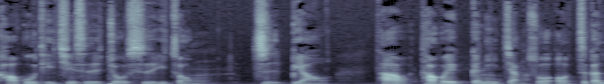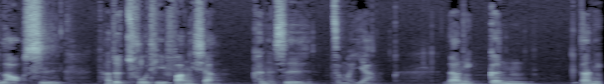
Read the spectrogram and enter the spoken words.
考古题其实就是一种指标，他他会跟你讲说，哦，这个老师他的出题方向可能是怎么样，让你更让你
